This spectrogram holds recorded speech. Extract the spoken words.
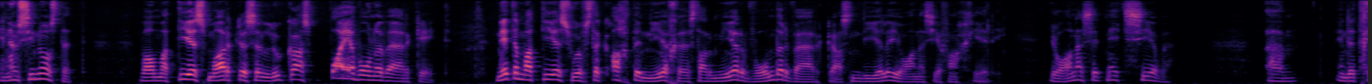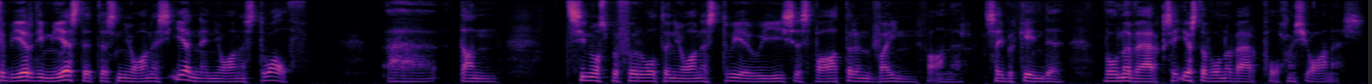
En nou sien ons dit waar Matteus, Markus en Lukas baie wonderwerke het. Net in Matteus hoofstuk 8 en 9 is daar meer wonderwerke as in die hele Johannes Evangelie. Johannes het net 7. Ehm um, en dit gebeur die meeste tussen Johannes 1 en Johannes 12. Uh dan sien ons byvoorbeeld in Johannes 2 hoe Jesus water in wyn verander. Sy bekende wonderwerk, sy eerste wonderwerk volgens Johannes.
